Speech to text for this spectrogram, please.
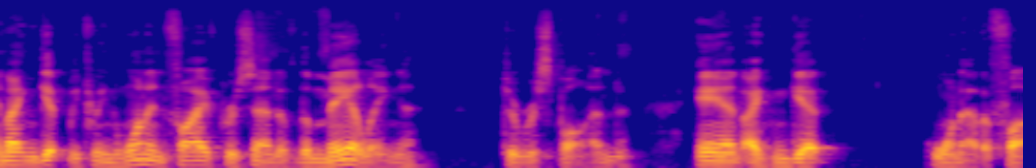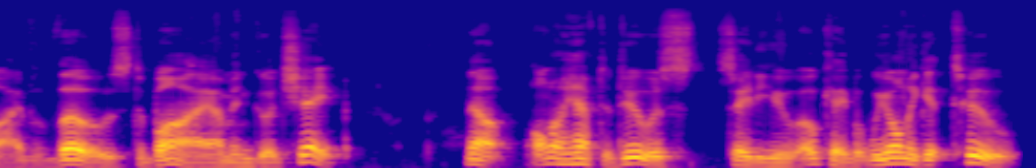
and I can get between 1 and 5% of the mailing to respond, and I can get one out of five of those to buy, I'm in good shape. Now, all I have to do is say to you, okay, but we only get two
